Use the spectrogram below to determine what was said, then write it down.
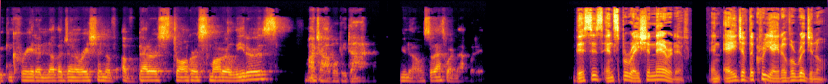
we can create another generation of, of better, stronger, smarter leaders, my job will be done. You know, so that's where I'm at with it. This is Inspiration Narrative, an Age of the Creative original.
